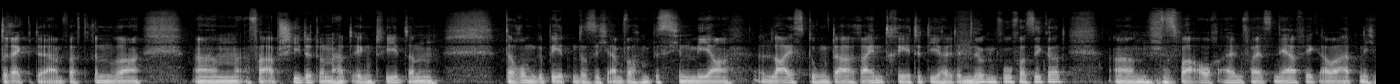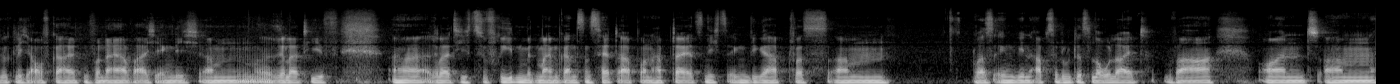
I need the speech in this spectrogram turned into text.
Dreck, der einfach drin war, ähm, verabschiedet und hat irgendwie dann darum gebeten, dass ich einfach ein bisschen mehr Leistung da reintrete, die halt im Nirgendwo versickert. Ähm, das war auch allenfalls nervig, aber hat nicht wirklich aufgehalten. Von daher war ich eigentlich ähm, relativ, äh, relativ zufrieden mit meinem ganzen Setup und habe da jetzt nichts irgendwie gehabt, was ähm, was irgendwie ein absolutes Lowlight war. Und ähm,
